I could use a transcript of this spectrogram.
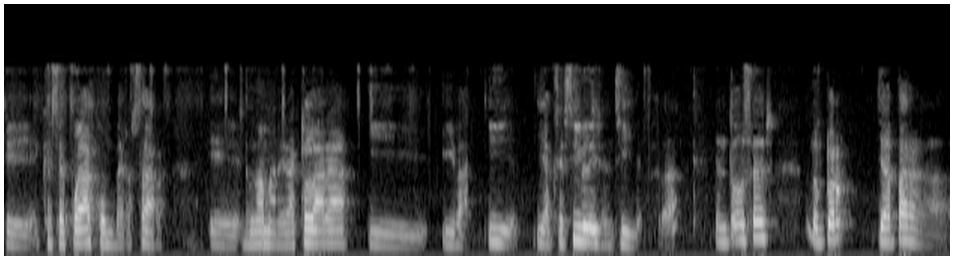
eh, que se pueda conversar eh, de una manera clara y, y, accesible y sencilla, ¿verdad? Entonces, doctor, ya para,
